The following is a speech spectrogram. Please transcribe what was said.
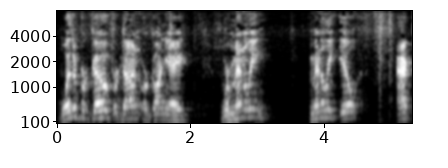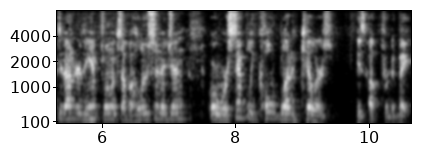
Whether Burgot, Verdun, or Garnier were mentally, mentally ill, acted under the influence of a hallucinogen, or were simply cold-blooded killers is up for debate.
